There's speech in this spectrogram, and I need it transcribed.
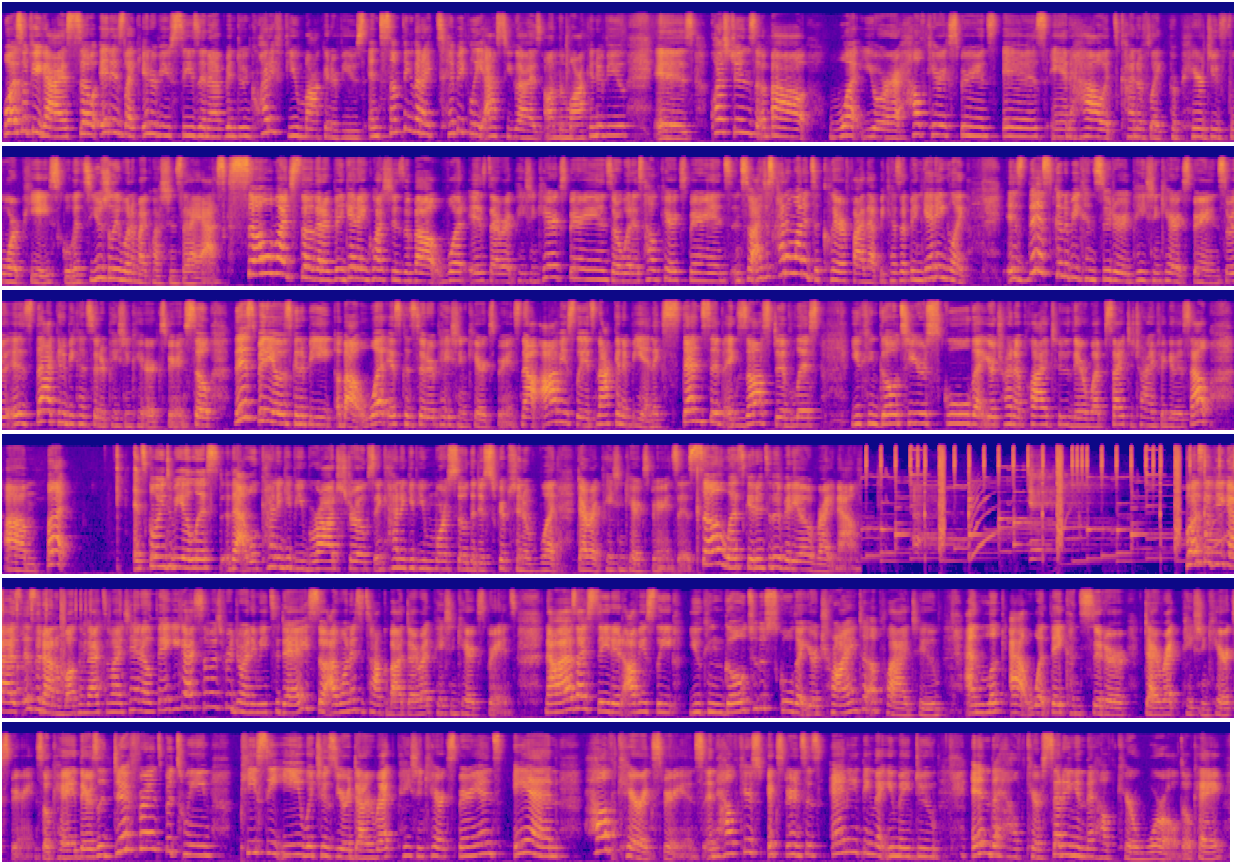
What's up you guys? So it is like interview season. I've been doing quite a few mock interviews and something that I typically ask you guys on the mock interview is questions about what your healthcare experience is and how it's kind of like prepared you for PA school. That's usually one of my questions that I ask. So much so that I've been getting questions about what is direct patient care experience or what is healthcare experience. And so I just kind of wanted to clarify that because I've been getting like is this going to be considered patient care experience or is that going to be considered patient care experience? So this video is going to be about what is considered patient care experience. Now, obviously it's not going to be an extensive, exhaustive list. You can go to your school that you're trying to apply to their website to try and figure this out. Um, but it's going to be a list that will kind of give you broad strokes and kind of give you more so the description of what direct patient care experience is. So let's get into the video right now. What's up you guys, it's Adana and welcome back to my channel. Thank you guys so much for joining me today. So I wanted to talk about direct patient care experience. Now as I stated, obviously you can go to the school that you're trying to apply to and look at what they consider direct patient care experience, okay? There's a difference between PCE, which is your direct patient care experience, and healthcare experience. And healthcare experience is anything that you may do in the healthcare setting, in the healthcare world, okay?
